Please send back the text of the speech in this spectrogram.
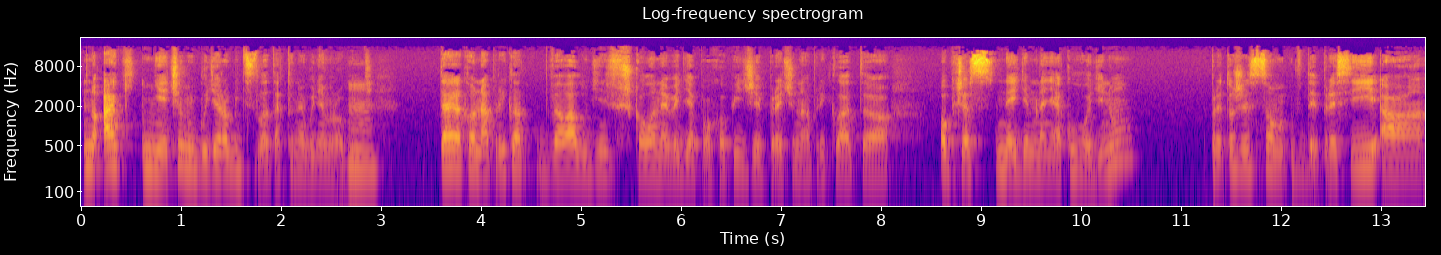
no ak niečo mi bude robiť zle, tak to nebudem robiť. Mm. Tak ako napríklad veľa ľudí v škole nevedia pochopiť, že prečo napríklad uh, občas nejdem na nejakú hodinu, pretože som v depresii a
